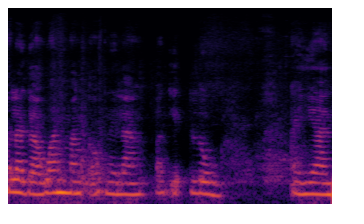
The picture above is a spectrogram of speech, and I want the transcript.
talaga, one month off nilang pag-itlog. Ayan.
